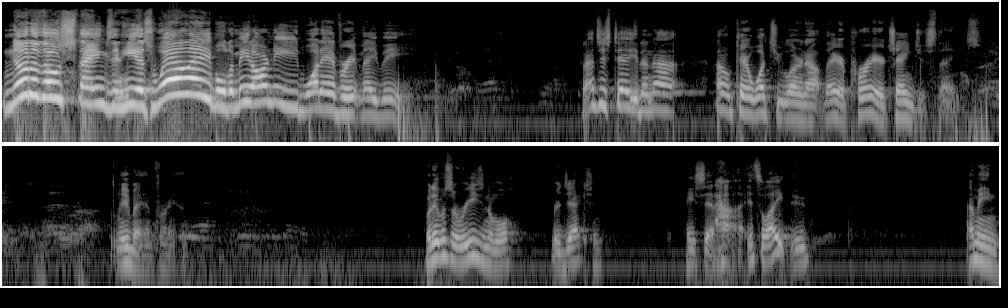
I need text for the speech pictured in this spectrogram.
none of those things, and he is well able to meet our need, whatever it may be. Can I just tell you tonight? I don't care what you learn out there, prayer changes things. Amen, friend. But it was a reasonable rejection. He said, Hi, it's late, dude. I mean,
